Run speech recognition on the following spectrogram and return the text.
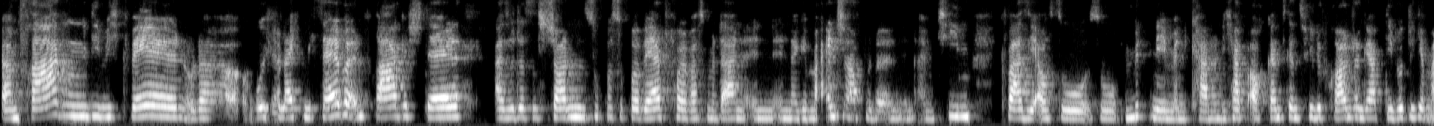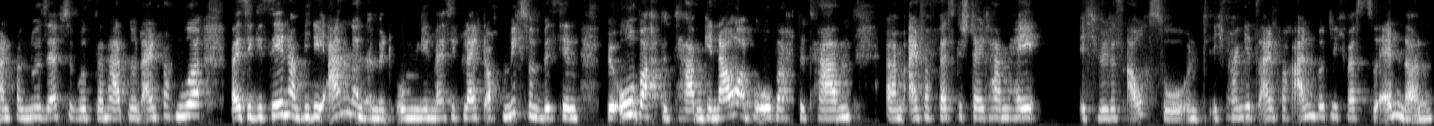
ähm, Fragen, die mich quälen oder wo ich ja. vielleicht mich selber in Frage stelle. Also das ist schon super, super wertvoll, was man dann in, in einer Gemeinschaft oder in, in einem Team quasi auch so, so mitnehmen kann. Und ich habe auch ganz, ganz viele Frauen schon gehabt, die wirklich am Anfang nur Selbstbewusstsein hatten und einfach nur, weil sie gesehen haben, wie die anderen damit umgehen, weil sie vielleicht auch mich so ein bisschen beobachtet haben, genauer beobachtet haben, ähm, einfach festgestellt haben, hey, ich will das auch so und ich fange jetzt einfach an, wirklich was zu ändern.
